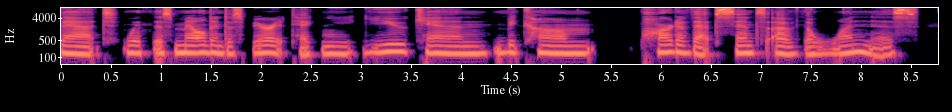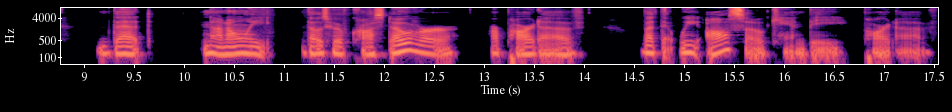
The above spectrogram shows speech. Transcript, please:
that with this meld into spirit technique, you can become part of that sense of the oneness that not only those who have crossed over are part of, but that we also can be part of.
